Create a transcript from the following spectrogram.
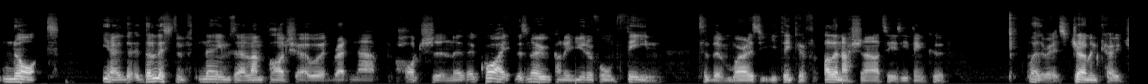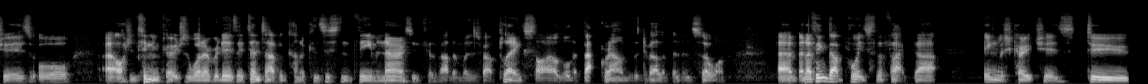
not you know the, the list of names there: Lampard, Sherwood, Redknapp, Hodgson. They're, they're, quite. There's no kind of uniform theme to them. Whereas you think of other nationalities, you think of whether it's German coaches or uh, Argentinian coaches or whatever it is, they tend to have a kind of consistent theme and narrative feel about them, whether it's about playing style or the background or the development and so on. Um, and I think that points to the fact that English coaches do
